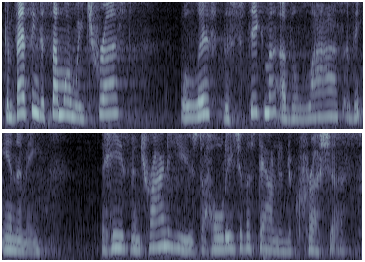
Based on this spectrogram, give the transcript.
Confessing to someone we trust will lift the stigma of the lies of the enemy that he's been trying to use to hold each of us down and to crush us.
